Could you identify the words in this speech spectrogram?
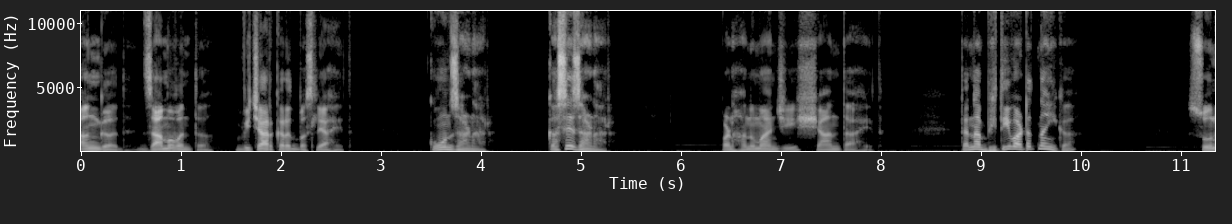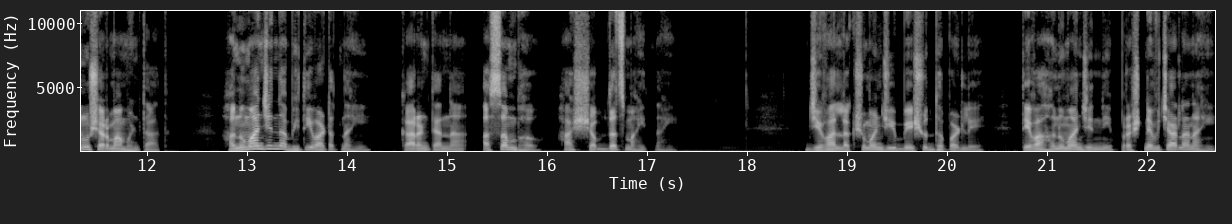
अंगद जामवंत विचार करत बसले आहेत. कोण जाणार? कसे जाणार? पण हनुमानजी शांत आहेत. त्यांना भीती वाटत नाही का? सोनू शर्मा म्हणतात हनुमानजींना भीती वाटत नाही कारण त्यांना असंभव हा शब्दच माहीत नाही. जेव्हा लक्ष्मणजी बेशुद्ध पडले तेव्हा हनुमानजींनी प्रश्न विचारला नाही.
